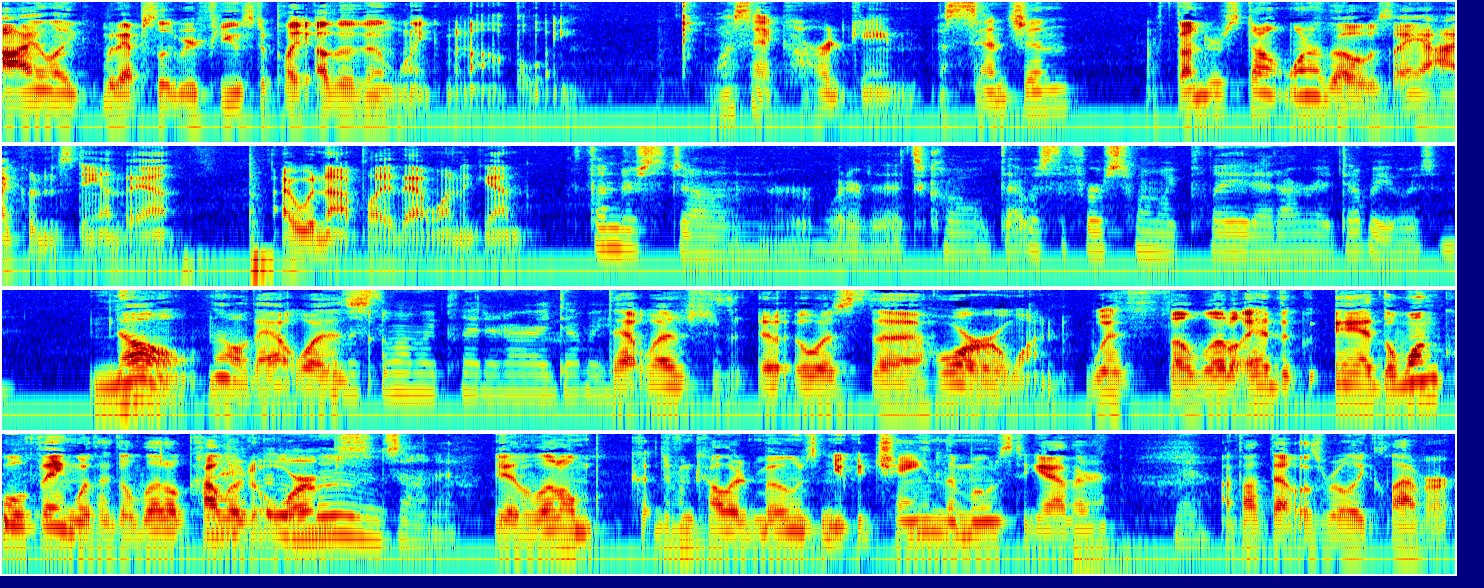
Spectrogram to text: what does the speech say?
I like would absolutely refuse to play other than like Monopoly. What's that card game? Ascension? or Thunderstone, one of those. I I couldn't stand that. I would not play that one again. Thunderstone or whatever that's called. That was the first one we played at RIW, isn't it? No, no, that That was was the one we played at RIW. that was it was the horror one with the little. It had the it had the one cool thing with like the little It had colored little orbs. moons on it. Yeah, the little different colored moons, and you could chain the moons together. Yeah. I thought that was really clever.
